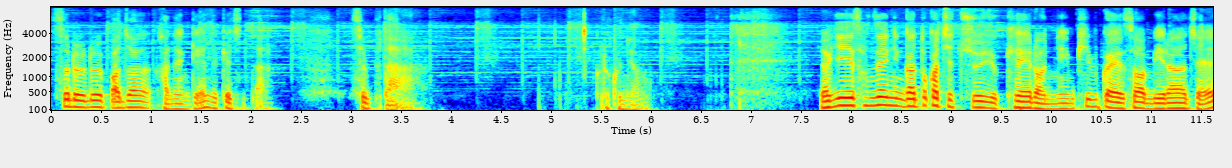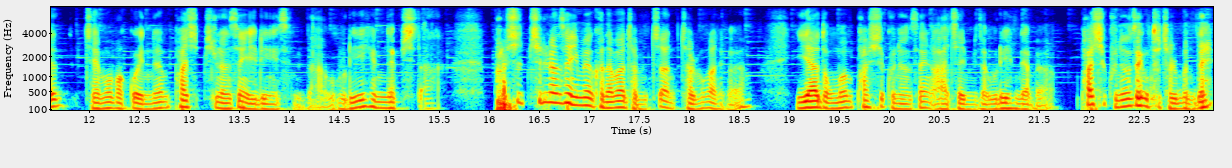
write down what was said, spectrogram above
스르르 빠져가는 게 느껴진다. 슬프다. 그렇군요. 여기 선생님과 똑같이 주 6회 러닝 피부과에서 미라젯 제모 받고 있는 87년생 1인이 있습니다. 우리 힘냅시다. 87년생이면 그나마 젊지 않, 젊은 거 아닌가요? 이하 동문 89년생 아재입니다. 우리 힘내봐요. 89년생도 젊은데?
